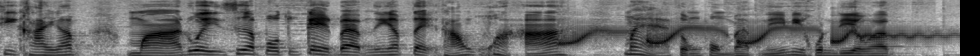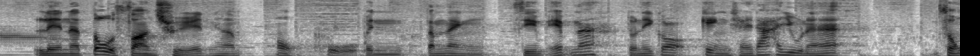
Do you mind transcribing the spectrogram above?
ที่ใครครับ มาด้วยเสื้อโปรตุเกสแบบนี้ครับ เตะเท้าขวาแหมทรงผมแบบนี้มีคนเดียวครับเลนาโตซอนเชสครับ โอ้โห เป็นตำแหน่ง CMF นะ ตัวนี้ก็เก่งใช้ได้อยู่นะฮะ ทรง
